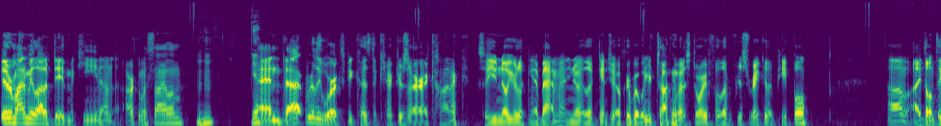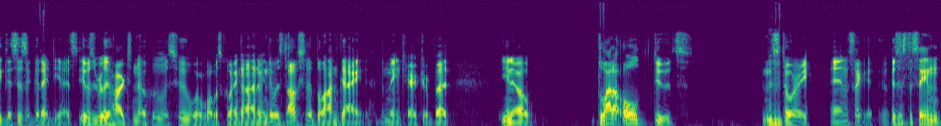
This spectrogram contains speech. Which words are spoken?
It reminded me a lot of Dave McKean on Arkham Asylum. Mhm. Yeah. And that really works because the characters are iconic. So you know you're looking at Batman, you know you're looking at Joker. But when you're talking about a story full of just regular people, um, I don't think this is a good idea. It's, it was really hard to know who was who or what was going on. I mean, there was obviously the blonde guy, the main character, but you know, a lot of old dudes in the Mhm. story, and it's like, is this the same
